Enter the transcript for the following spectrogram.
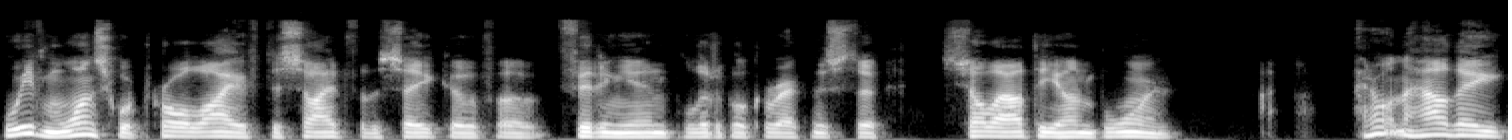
who even once were pro-life decide for the sake of uh, fitting in political correctness to sell out the unborn. I don't know how they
